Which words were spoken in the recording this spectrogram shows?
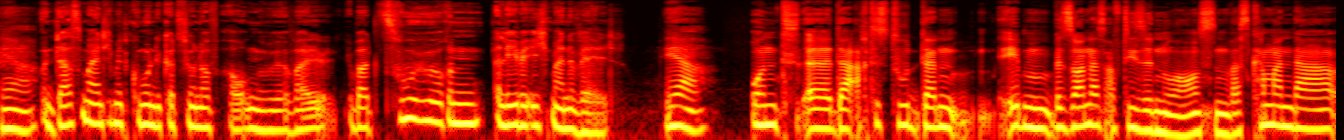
Ja. Und das meinte ich mit Kommunikation auf Augenhöhe, weil über Zuhören erlebe ich meine Welt. Ja. Und äh, da achtest du dann eben besonders auf diese Nuancen. Was kann man da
